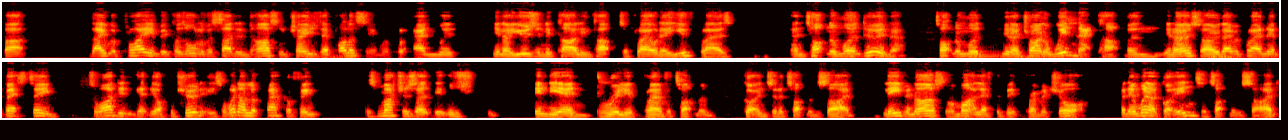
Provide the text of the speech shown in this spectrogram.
but they were playing because all of a sudden Arsenal changed their policy and were, and were you know using the Carling Cup to play all their youth players, and Tottenham weren't doing that. Tottenham were you know trying to win that cup, and you know so they were playing their best team. So I didn't get the opportunity. So when I look back, I think as much as it was in the end brilliant plan for Tottenham, got into the Tottenham side. Leaving Arsenal, I might have left a bit premature. But then when I got into Tottenham side,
